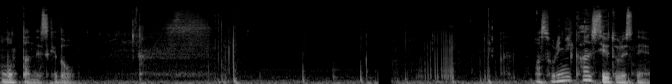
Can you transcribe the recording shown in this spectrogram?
思ったんですけどまあ、それに関して言うとですね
